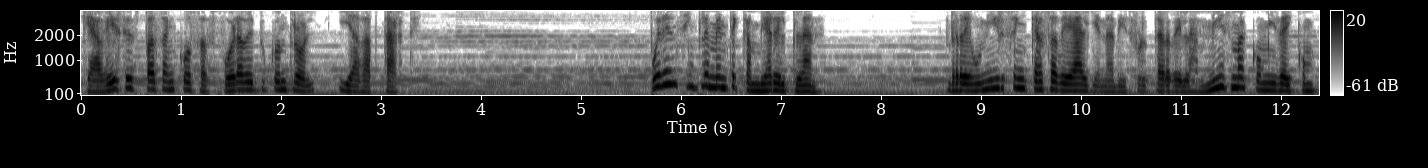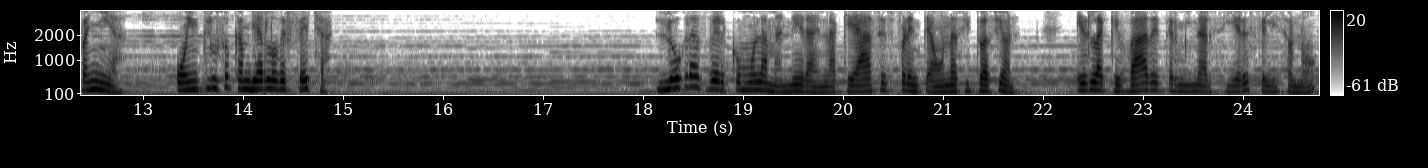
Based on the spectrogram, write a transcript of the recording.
que a veces pasan cosas fuera de tu control y adaptarte. Pueden simplemente cambiar el plan, reunirse en casa de alguien a disfrutar de la misma comida y compañía o incluso cambiarlo de fecha. ¿Logras ver cómo la manera en la que haces frente a una situación es la que va a determinar si eres feliz o no?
